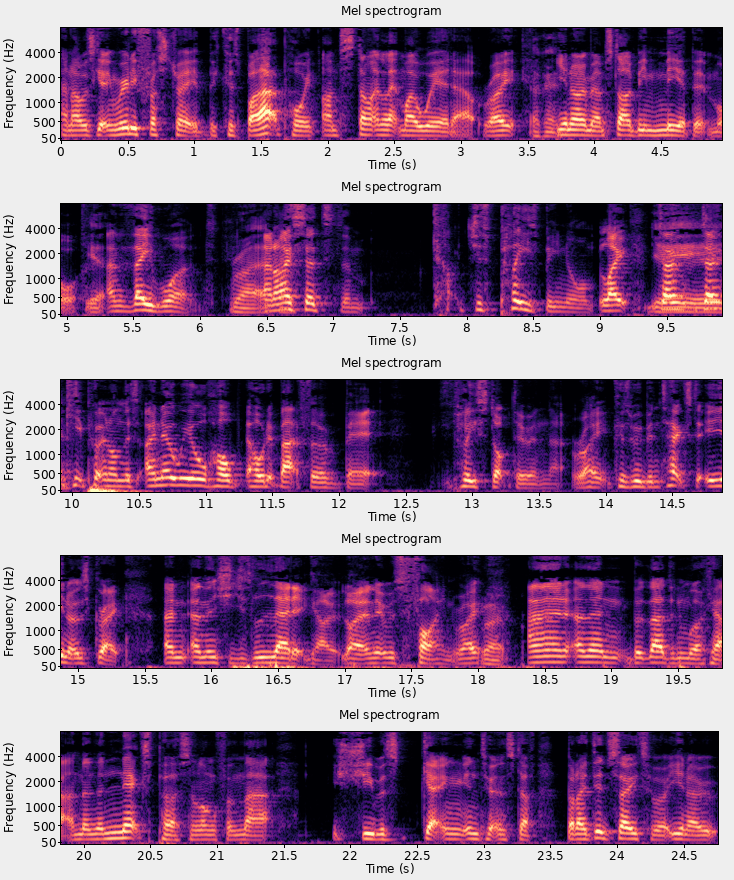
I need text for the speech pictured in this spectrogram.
and I was getting really frustrated because by that point I'm starting to let my weird out, right? Okay. You know what I mean? I'm starting to be me a bit more, Yeah. and they weren't, Right, And. I said to them. "C- Just please be normal. Like, Yeah, don't yeah, yeah. don't keep putting on this. I know we all hold hold it back for a bit, please stop doing that, right? Because we've been texting, you know, it's great, and and then she just let it go, like, and it was fine, right? Right. And and then, but that didn't work out, and then the next person along from that, she was getting into it and stuff. But I did say to her, you know,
